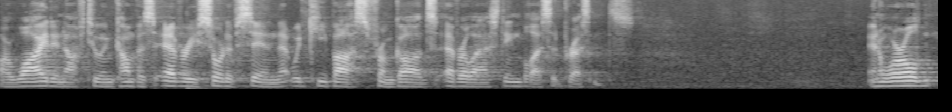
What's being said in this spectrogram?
are wide enough to encompass every sort of sin that would keep us from God's everlasting blessed presence. In a world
